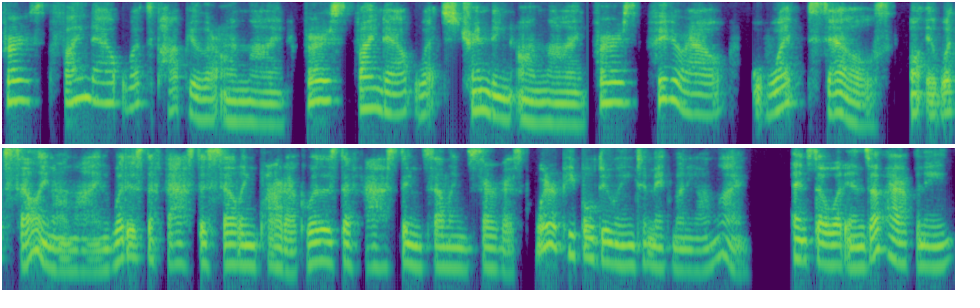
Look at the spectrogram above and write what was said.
first, find out what's popular online. First, find out what's trending online. First, figure out what sells uh, what's selling online what is the fastest selling product what is the fastest selling service what are people doing to make money online and so what ends up happening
